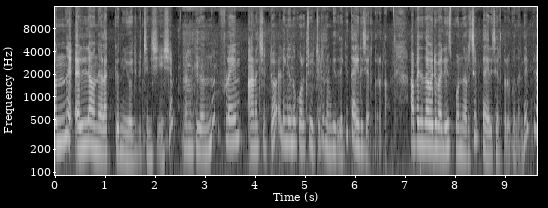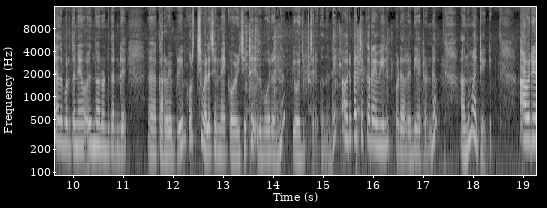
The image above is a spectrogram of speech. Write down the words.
ഒന്ന് എല്ലാം ഒന്ന് ഇളക്കി ഒന്ന് യോജിപ്പിച്ചതിന് ശേഷം നമുക്കിതൊന്ന് ഫ്ലെയിം അണച്ചിട്ടോ അല്ലെങ്കിൽ ഒന്ന് കുറച്ച് വെച്ചിട്ട് നമുക്കിതിലേക്ക് തൈര് ചേർത്ത് കൊടുക്കാം. അപ്പോൾ ഇതാ ഒരു വലിയ സ്പൂൺ നിറച്ച് തൈര് ചേർത്ത് കൊടുക്കുന്നുണ്ട്. പിന്നെ അതുപോലെ തന്നെ ഒന്നോ രണ്ടോ തണ്ട് കറിവേപ്പിലയും കുറച്ച് വെളിച്ചെണ്ണയൊക്കെ ഒഴിച്ചിട്ട് ഇതുപോലെ ഒന്ന് യോജിപ്പിച്ചെടുക്കുന്നുണ്ട്. ആ ഒരു പച്ചക്കറി അവിയലും ഇവിടെ റെഡി ആയിട്ടുണ്ട്. അതൊന്ന് മാറ്റി വയ്ക്കും ആ ഒരു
